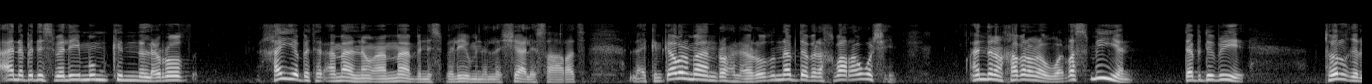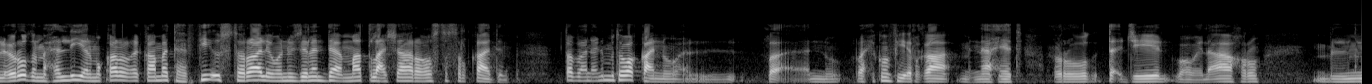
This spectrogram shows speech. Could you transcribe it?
أنا بالنسبة لي ممكن العروض خيبت الأمال نوعا ما بالنسبة لي ومن الأشياء اللي صارت. لكن قبل ما نروح العروض نبدأ بالأخبار أول شيء. عندنا الخبر الأول. رسميا WWE تلغي العروض المحلية المقرر إقامتها في أستراليا ونيوزيلندا مطلع شهر أغسطس القادم. طبعا يعني متوقع إنه انه راح يكون في الغاء من ناحية عروض تأجيل وإلى آخره. من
